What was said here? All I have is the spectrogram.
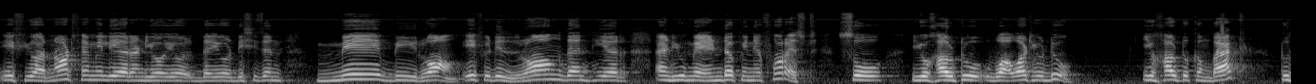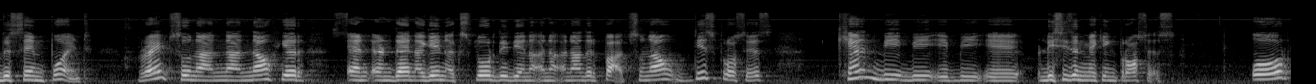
if you are not familiar and your your the, your decision may be wrong if it is wrong then here and you may end up in a forest so you have to what you do you have to come back to the same point right. So, now, now, now here and, and then again explore the, the another path. So, now this process can be, be, be a decision making process. Or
